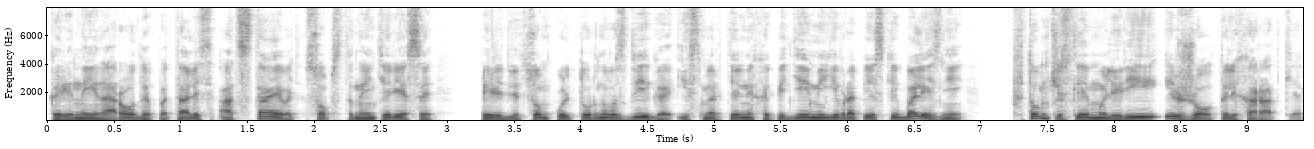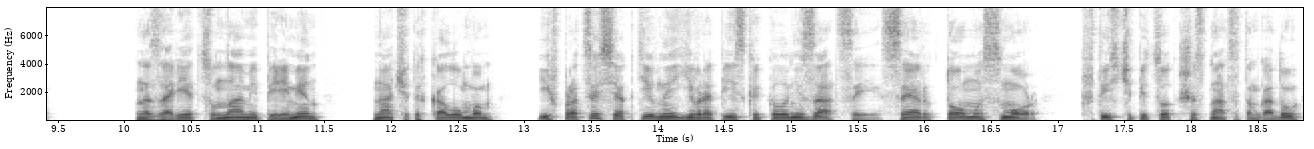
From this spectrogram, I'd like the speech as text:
Коренные народы пытались отстаивать собственные интересы перед лицом культурного сдвига и смертельных эпидемий европейских болезней, в том числе малярии и желтой лихорадки. На заре цунами перемен, начатых Колумбом, и в процессе активной европейской колонизации сэр Томас Мор в 1516 году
